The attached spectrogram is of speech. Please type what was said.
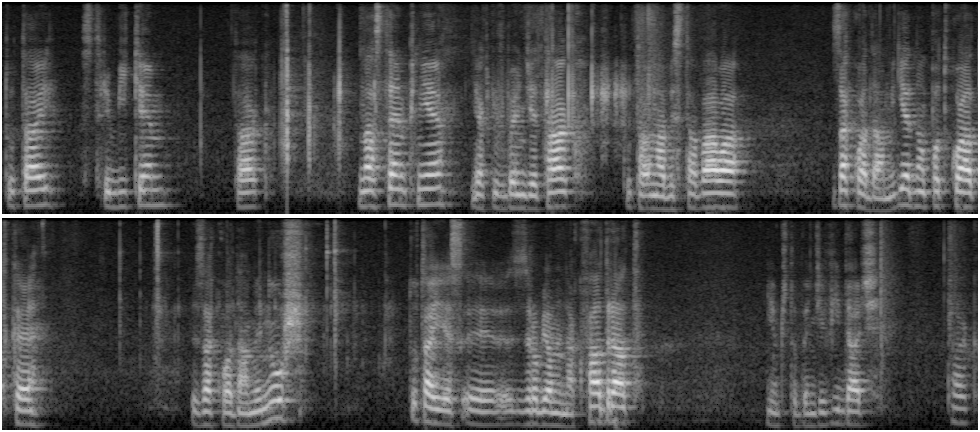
tutaj z trybikiem, tak. Następnie, jak już będzie tak, tutaj ona wystawała, zakładamy jedną podkładkę, zakładamy nóż. Tutaj jest y, zrobiony na kwadrat. Nie wiem, czy to będzie widać. Tak.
